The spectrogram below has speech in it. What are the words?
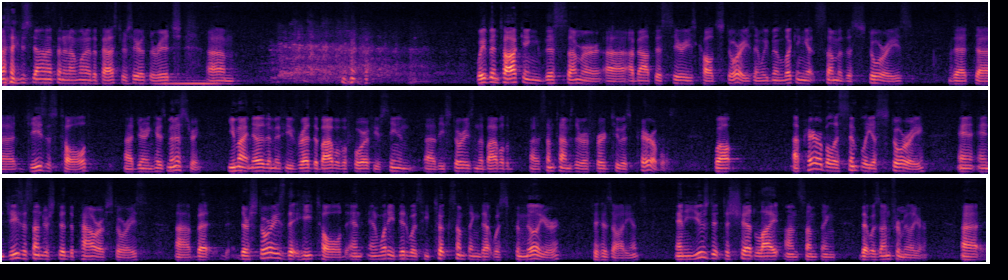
My name is Jonathan, and I'm one of the pastors here at the Ridge. Um, we've been talking this summer uh, about this series called Stories, and we've been looking at some of the stories that uh, Jesus told uh, during his ministry. You might know them if you've read the Bible before, if you've seen uh, these stories in the Bible. Uh, sometimes they're referred to as parables. Well, a parable is simply a story and, and Jesus understood the power of stories. Uh, but they're stories that he told, and, and what he did was he took something that was familiar to his audience, and he used it to shed light on something that was unfamiliar. Uh,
